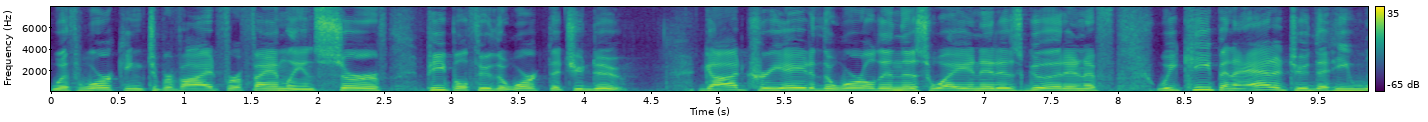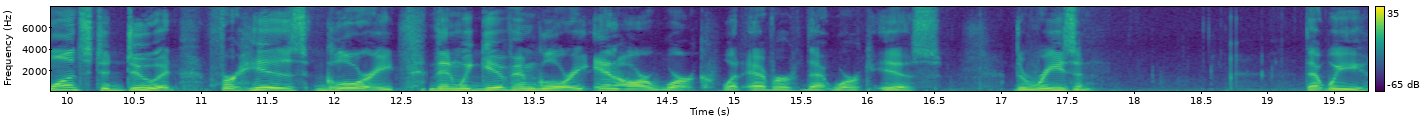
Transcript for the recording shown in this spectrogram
with working to provide for a family and serve people through the work that you do. God created the world in this way and it is good. And if we keep an attitude that He wants to do it for His glory, then we give Him glory in our work, whatever that work is. The reason that we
